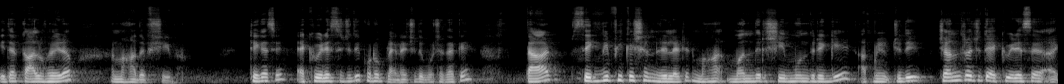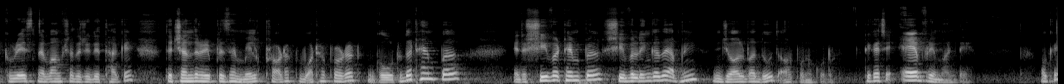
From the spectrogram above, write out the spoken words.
ইদার কাল ভৈরব আর মহাদেব শিব ঠিক আছে? অ্যাকুয়ারিয়াসে যদি কোনো প্ল্যানেট যদি বসে থাকে তার সিগনিফিকেশন রিলেটেড মহা, মন্দির, শিব মন্দিরে গিয়ে আপনি যদি চন্দ্র যদি অ্যাকুয়ারিয়াসে অ্যাকুয়ারিয়াস নেবাম সাথে যদি থাকে, তো চন্দ্র represent milk product water product go to the temple এটা শিব টেম্পল শিবলিঙ্গতে আপনি জল বা দুধ অর্পণ করুন। ঠিক আছে? এভরি মানডে ওকে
